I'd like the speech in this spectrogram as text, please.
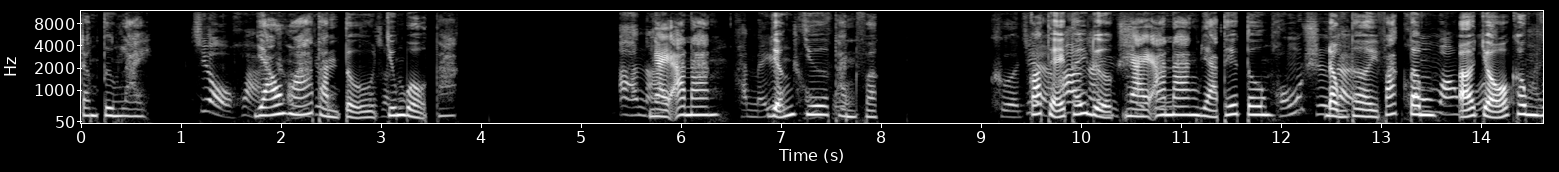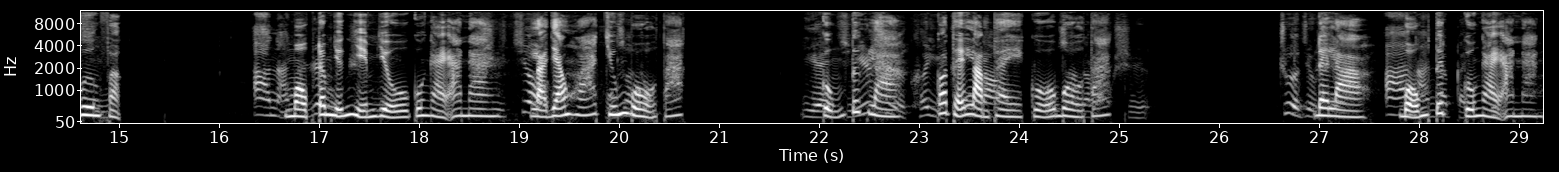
trong tương lai, Giáo hóa thành tựu chúng Bồ Tát Ngài A Nan vẫn chưa thành Phật có thể thấy được Ngài A Nan và Thế Tôn đồng thời phát tâm ở chỗ không vương Phật. Một trong những nhiệm vụ của Ngài A Nan là giáo hóa chúng Bồ Tát. Cũng tức là có thể làm thầy của Bồ Tát. Đây là bổn tích của Ngài A Nan.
